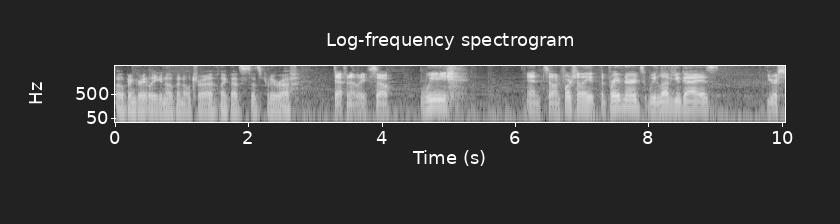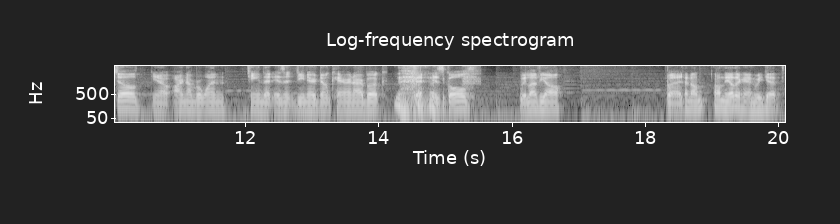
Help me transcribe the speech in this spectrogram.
Open Great League and Open Ultra, like that's that's pretty rough. Definitely. So we and so unfortunately the Brave Nerds, we love you guys. You're still, you know, our number one team that isn't D Nerd Don't Care in our book. That is gold. We love y'all. But And on on the other hand, we get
